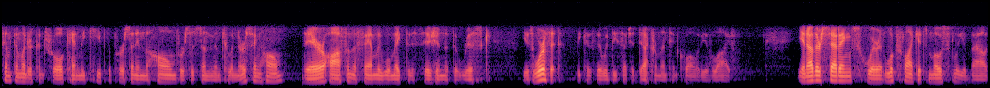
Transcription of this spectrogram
symptom under control, can we keep the person in the home versus sending them to a nursing home? There, often the family will make the decision that the risk is worth it because there would be such a decrement in quality of life. In other settings where it looks like it's mostly about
